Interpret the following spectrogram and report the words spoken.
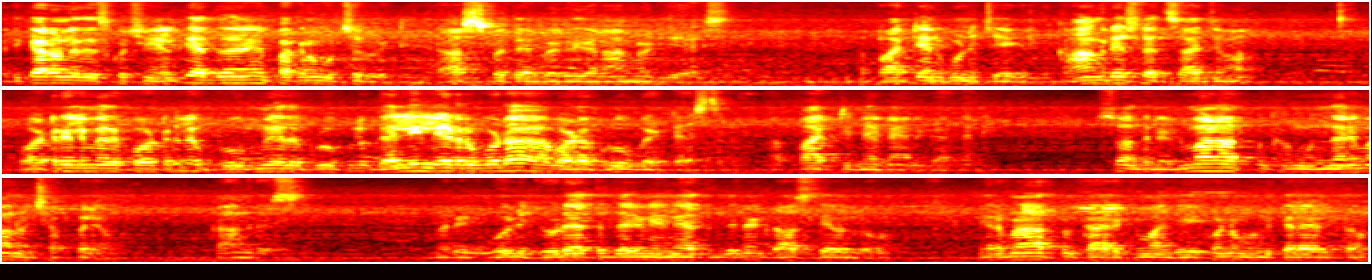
అధికారంలో తీసుకొచ్చిన ఎల్కే అద్వానీ పక్కన కూర్చోబెట్టింది. రాష్ట్రపతి అభ్యర్థిగా నామినేట్ చేయాల్సింది. ఆ పార్టీ అనుకుంటే చేయగలదు. కాంగ్రెస్లో అది సాధ్యమా? కోటరీల మీద కోటరీలు గ్రూప్ మీద గ్రూపులు గల్లీ లీడర్ కూడా వాడు గ్రూప్ కట్టేస్తారు ఆ పార్టీ నిర్ణయాన్ని కాదని. సో అంత నిర్మాణాత్మకంగా ఉందని మనం చెప్పలేము కాంగ్రెస్ మరి ఓడి జోడయాత్ర జరిగిన ఎన్ని యాత్ర జరిగిన గ్రాస్ లెవెల్లో నిర్మాణాత్మక కార్యక్రమాలు చేయకుండా ముందుకెలా వెళ్తాం?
